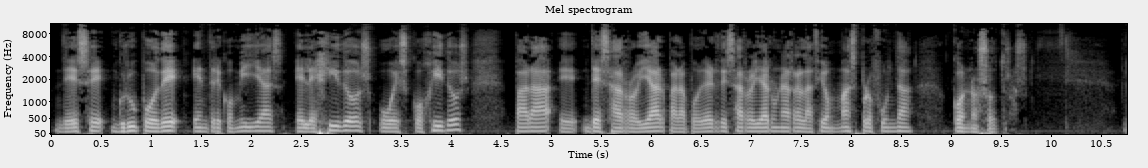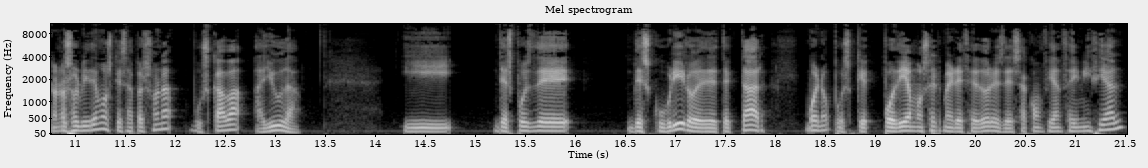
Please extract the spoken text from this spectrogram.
de ese grupo de, entre comillas, elegidos o escogidos para eh, desarrollar, para poder desarrollar una relación más profunda con nosotros. No nos olvidemos que esa persona buscaba ayuda y después de descubrir o de detectar, bueno, pues que podíamos ser merecedores de esa confianza inicial,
